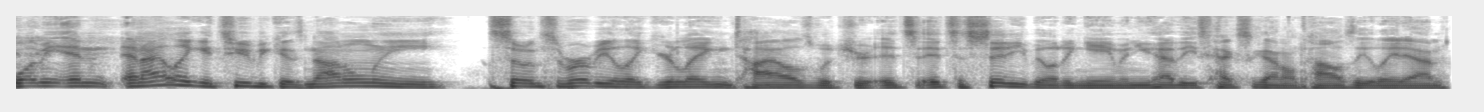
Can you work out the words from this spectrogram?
Well, I mean, and and I like it too because not only so in suburbia, like you're laying tiles, which you're it's it's a city building game, and you have these hexagonal tiles that you lay down,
